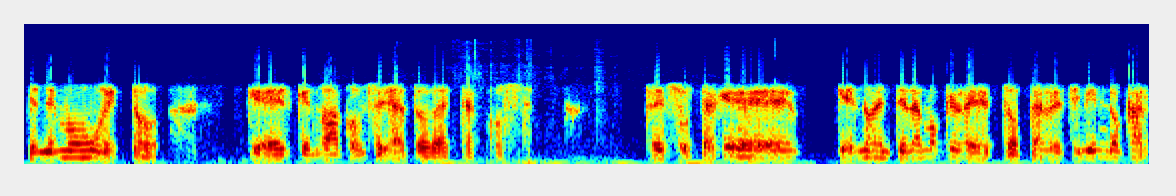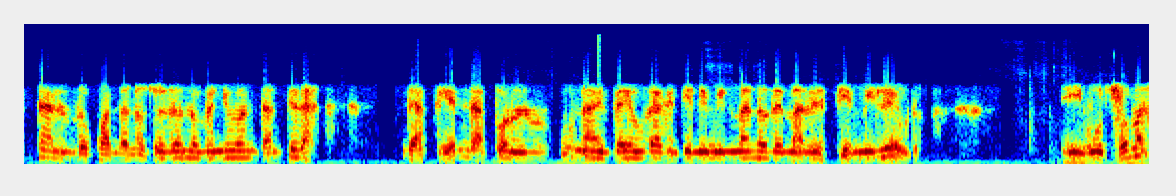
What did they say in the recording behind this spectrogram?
tenemos un gestor que es el que nos aconseja todas estas cosas. Resulta que, que nos enteramos que el gestor está recibiendo cartas cuando nosotros nos venimos a enterar de Hacienda por una deuda que tiene mi hermano de más de 100.000 euros y mucho más.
